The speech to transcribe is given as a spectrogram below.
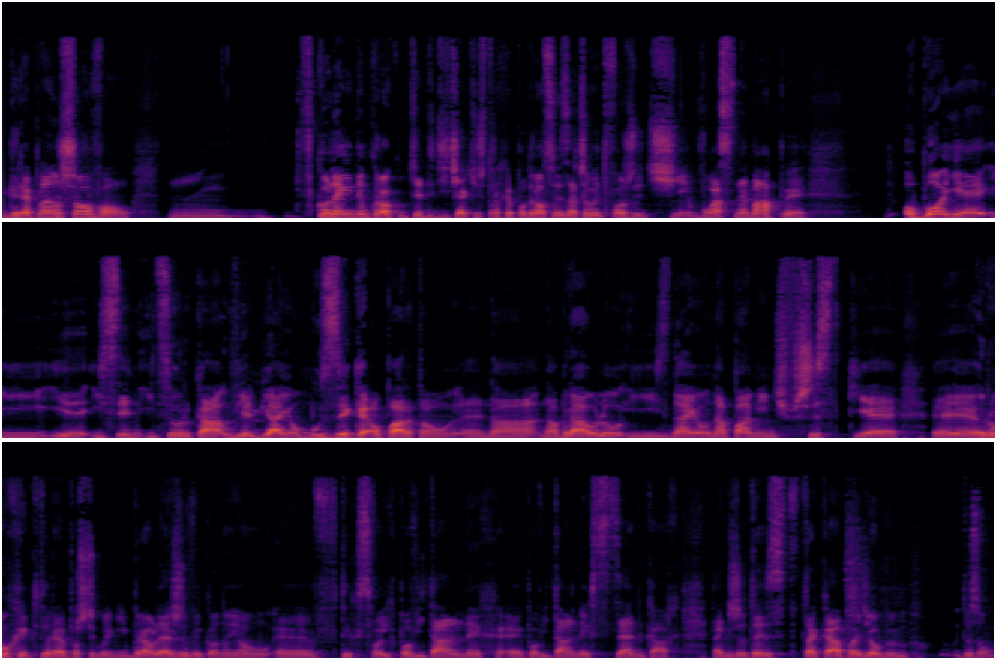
grę planszową. Mm, w kolejnym kroku, kiedy dzieciaki już trochę podrosły, zaczęły tworzyć własne mapy oboje i, i, i, syn i córka uwielbiają muzykę opartą e, na, na Brawlu i znają na pamięć wszystkie e, ruchy, które poszczególni brawlerzy wykonują e, w tych swoich powitalnych, powitalnych scenkach. Także to jest taka, powiedziałbym, to są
